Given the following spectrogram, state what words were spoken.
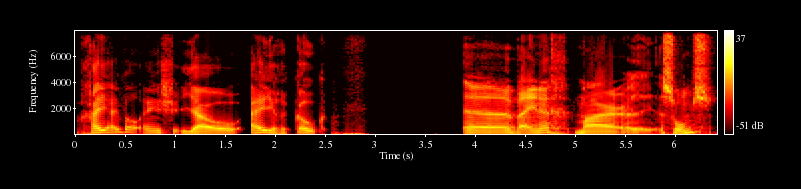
ga jij wel eens jouw eieren koken? Eh, weinig, maar eh, soms.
